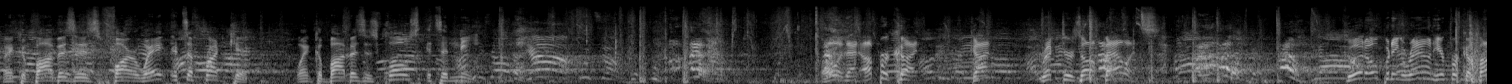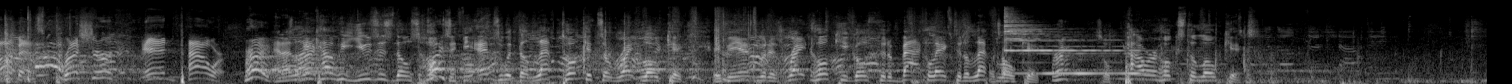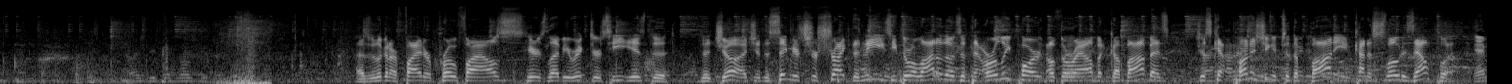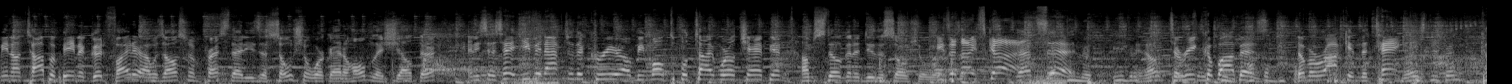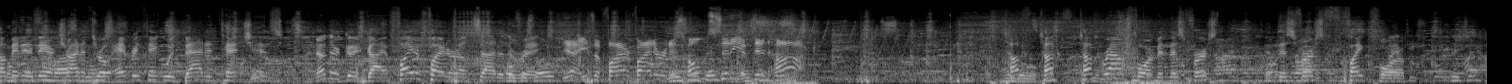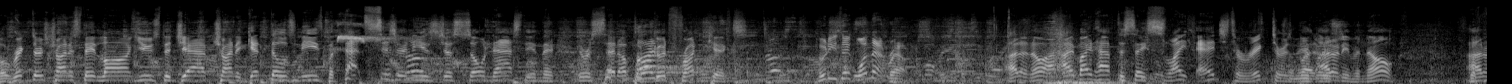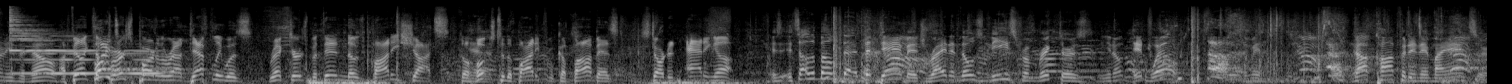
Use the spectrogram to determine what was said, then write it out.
When Khbabez is far away, it's a front kick. When Khbabez is close, it's a knee. Oh, and that uppercut got Rigters off balance. Good opening round here for Khbabez. Pressure and power. Right. And I like how he uses those hooks. If he ends with the left hook, it's a right low kick. If he ends with his right hook, he goes to the back leg to the left low kick. Break! So power hooks to low kicks. As we look at our fighter profiles, here's Levi Rigters. He is the, the judge. And the signature strike, the knees, he threw a lot of those at the early part of the round, but Khbabez just kept punishing him to the body and kind of slowed his output. I mean, on top of being a good fighter, I was also impressed that he's a social worker at a homeless shelter. And he says, hey, even after the career, I'll be multiple-time world champion. I'm still going to do the social work. He's a nice guy. That's it. You know, Tarik Khbabez, the Moroccan, the tank, coming in there trying to throw everything with bad intentions. Another good guy, a firefighter outside of the ring. Yeah, he's a firefighter in his home city of Den Haag. Tough, tough, tough round for him in this first, in this first fight for him. But Rigters trying to stay long, use the jab, trying to get those knees. But that scissor knee is just so nasty, and they, they were set up with good front kicks. Who do you think won that round? I don't know. I, I might have to say slight edge to Rigters, but I don't even know. I don't even know. I feel like the first part of the round definitely was Rigters, but then those body shots, the Yeah. hooks to the body from Khbabez started adding up. It's, it's all about the, the damage, right? And those knees from Rigters, you know, did well. I mean, not confident in my answer.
